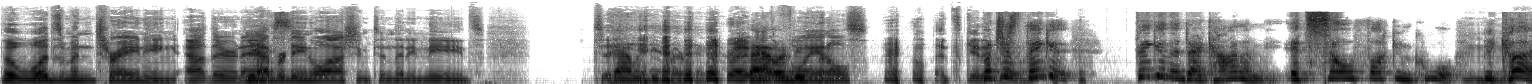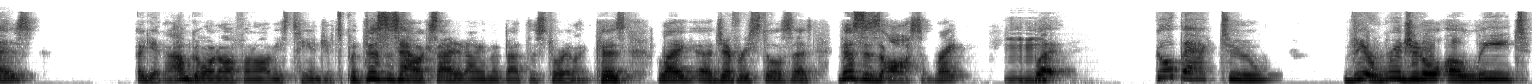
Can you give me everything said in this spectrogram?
the woodsman training out there in Yes. Aberdeen, Washington that he needs. That would be perfect. right, That would the be perfect. flannels. Let's get it. but just going. think of think of the dichotomy. It's so fucking cool Mhm. because again, I'm going off on all these tangents, but this is how excited I am about this storyline. Because, like uh, Jeffrey Sills says, this is awesome, right? Mhm. But go back to the original elite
